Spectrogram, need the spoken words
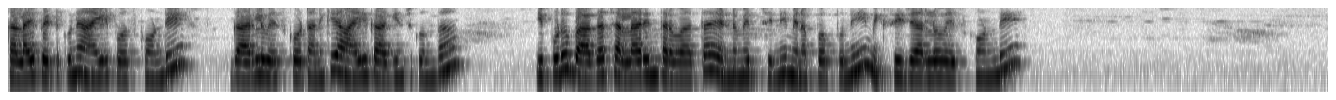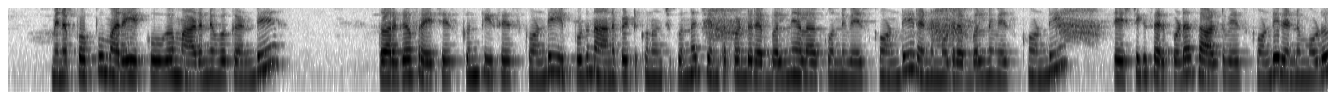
కళాయి పెట్టుకుని ఆయిల్ పోసుకోండి. గారెలు వేసుకోవటానికి ఆయిల్ కాగించుకుందాం. ఇప్పుడు బాగా చల్లారిన తర్వాత ఎండుమిర్చిని మినప్పప్పుని మిక్సీ జార్లో వేసుకోండి. మినప్పప్పు మరీ ఎక్కువగా మాడనివ్వకండి. త్వరగా ఫ్రై చేసుకుని తీసేసుకోండి. ఇప్పుడు నానబెట్టుకుని ఉంచుకున్న చింతపండు రెబ్బల్ని అలా కొన్ని వేసుకోండి. రెండు మూడు రెబ్బల్ని వేసుకోండి. టేస్ట్కి సరిపడా సాల్ట్ వేసుకోండి. రెండు మూడు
